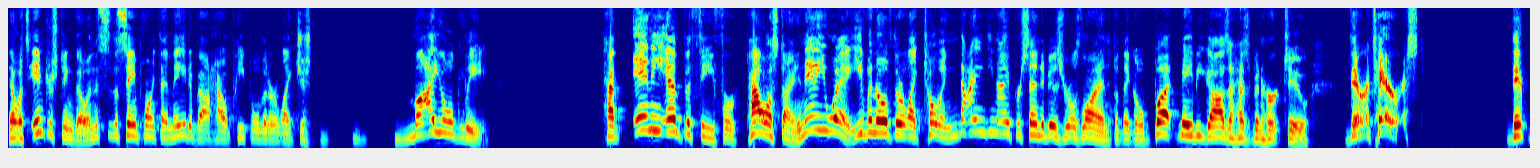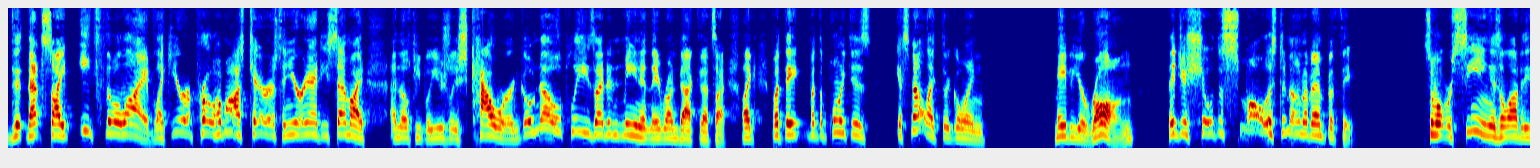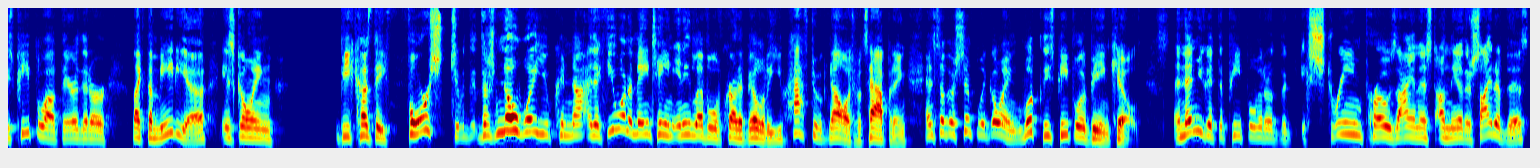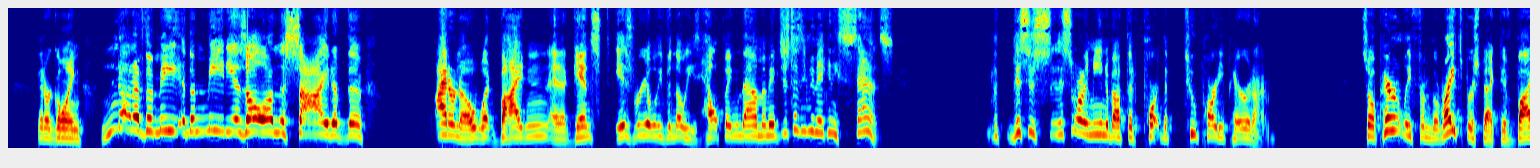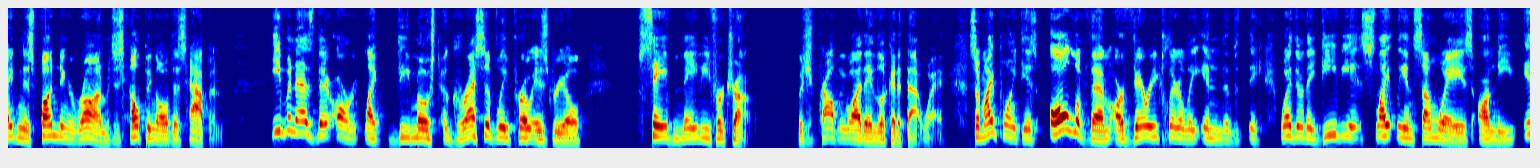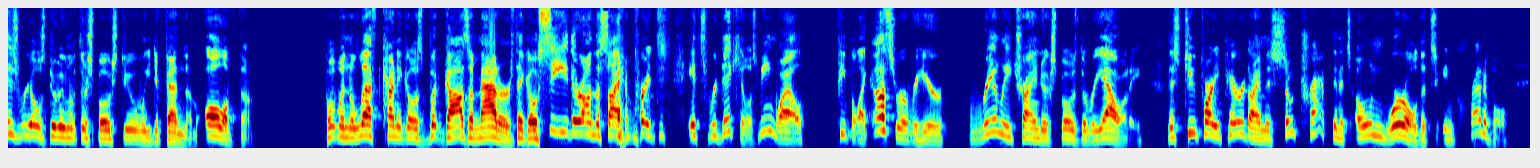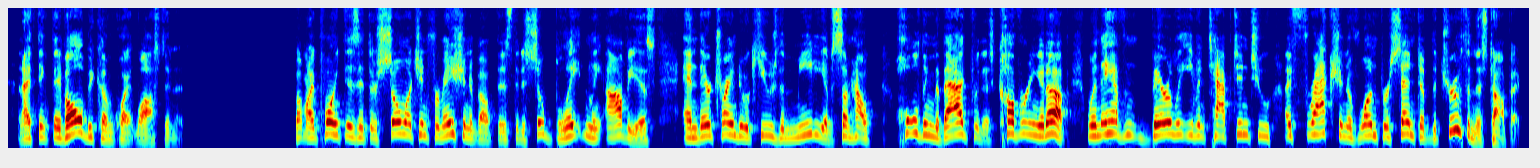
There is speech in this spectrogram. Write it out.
Now, what's interesting though, and this is the same point I made about how people that are like just mildly have any empathy for Palestine in any way, even though if they're like toeing 99% of Israel's lines, but they go, but maybe Gaza has been hurt too, they're a terrorist. They, that side eats them alive. Like you're a pro Hamas terrorist and you're an anti Semite. And those people usually cower and go, no, please, I didn't mean it. And they run back to that side. Like, but they, but the point is, it's not like they're going, maybe you're wrong. They just show the smallest amount of empathy. So what we're seeing is a lot of these people out there that are like the media is going, because they forced to there's no way you cannot if you want to maintain any level of credibility you have to acknowledge what's happening. And so they're simply going look these people are being killed. And then you get the people that are the extreme pro zionist on the other side of this that are going none of the media the media is all on the side of the i don't know what biden and against israel even though he's helping them. I mean it just doesn't even make any sense. This is this is what i mean about the the two party paradigm. So apparently from the right's perspective biden is funding iran which is helping all this happen even as there are like the most aggressively pro Israel, save maybe for Trump, which is probably why they look at it that way. So my point is, all of them are very clearly in the, the whether they deviate slightly in some ways on the Israel's doing what they're supposed to, and we defend them, all of them. But when the left kind of goes, but Gaza matters, they go, see, they're on the side of it's, it's ridiculous. Meanwhile, people like us are over here really trying to expose the reality. This two party paradigm is so trapped in its own world. It's incredible. And I think they've all become quite lost in it. But my point is that there's so much information about this that is so blatantly obvious, and they're trying to accuse the media of somehow holding the bag for this, covering it up, when they haven't barely even tapped into a fraction of 1% of the truth in this topic.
